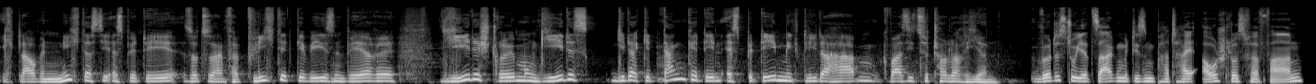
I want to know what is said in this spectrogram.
Ich glaube nicht, dass die SPD sozusagen verpflichtet verpflichtet gewesen wäre, jede Strömung, jedes, jeder Gedanke, den SPD-Mitglieder haben, quasi zu tolerieren. Würdest du jetzt sagen mit diesem Parteiausschlussverfahren,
